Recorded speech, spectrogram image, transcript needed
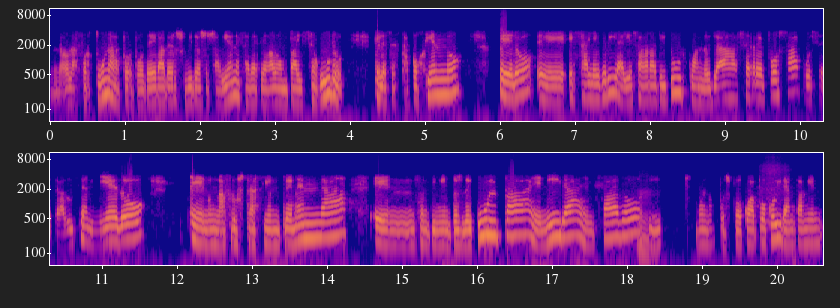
o la fortuna por poder haber subido esos aviones, haber llegado a un país seguro que les está cogiendo, pero eh, esa alegría y esa gratitud cuando ya se reposa, pues se traduce en miedo, en una frustración tremenda, en sentimientos de culpa, en ira, enfado mm. y bueno, pues poco a poco irán también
